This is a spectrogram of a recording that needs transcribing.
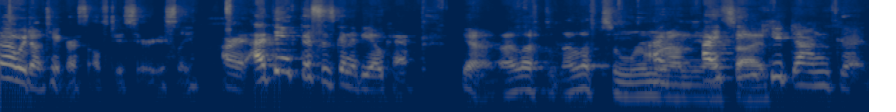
oh, we don't take ourselves too seriously. All right, I think this is going to be okay. Yeah, I left I left some room I, around the outside. I think you done good.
